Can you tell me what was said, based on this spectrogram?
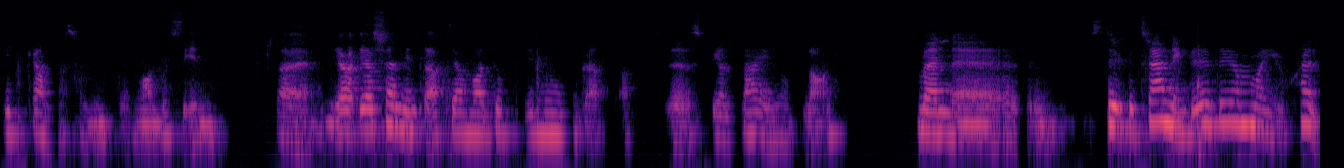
flickan som inte valdes in. Eh, jag, jag, kände inte att jag var duktig nog att, att eh, spela i något lag. Men eh, styrketräning, det, det gör man ju själv.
